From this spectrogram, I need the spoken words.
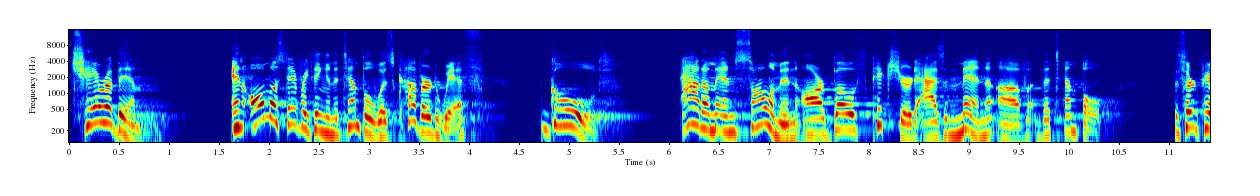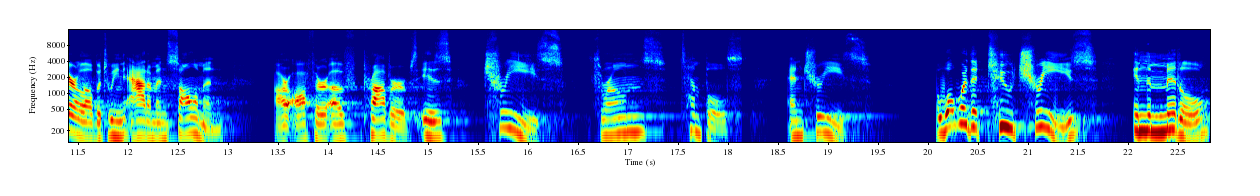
cherubim. And almost everything in the temple was covered with gold. Adam and Solomon are both pictured as men of the temple. The third parallel between Adam and Solomon, our author of Proverbs, is trees, thrones, temples, and trees. What were the two trees in the middle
